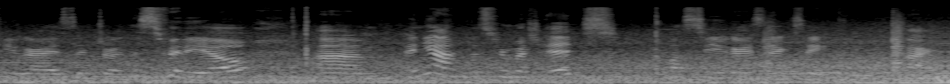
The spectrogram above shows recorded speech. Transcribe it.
if you guys enjoyed this video. Um, and yeah, that's pretty much it. I'll see you guys next week. Bye.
